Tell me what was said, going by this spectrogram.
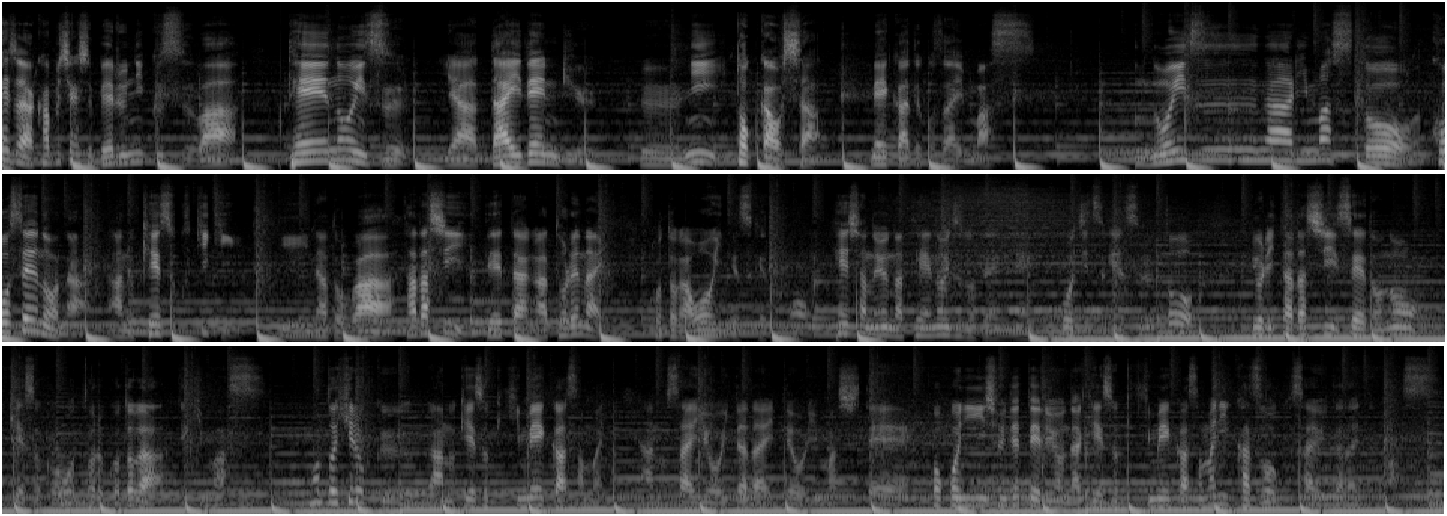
弊社株式会社ベルニクスは低ノイズや大電流に特化をしたメーカーでございます。ノイズがありますと高性能なあの計測機器などが正しいデータが取れないことが多いんですけども弊社のような低ノイズの電源を実現するとより正しい精度の計測を取ることができます。本当広くあの計測機器メーカー様にあの採用いただいておりましてここに一緒に出ているような計測機器メーカー様に数多く採用いただいています。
